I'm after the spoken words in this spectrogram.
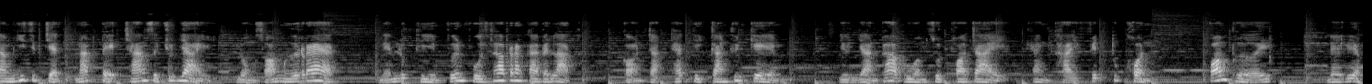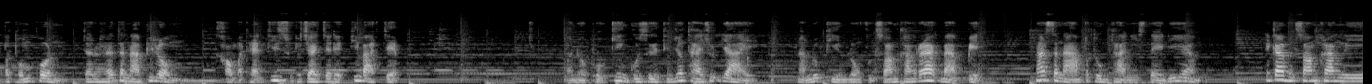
นำ 27 นักเตะช้างศึกชุดใหญ่ ลงซ้อมมือแรก เน้นลูกทีมฟื้นฟูสภาพร่างกายเป็นหลัก ก่อนจัดแท็กติกการขึ้นเกม ยืนยันภาพรวมสุดพอใจ แข่งไทยฟิตทุกคน พร้อมเผย ได้เรียกปฐมพล เจริญรัตนาพิลม เข้ามาแทนที่สุภชัยเจเด็ดที่บาดเจ็บ มโนโพกิ้งกุซือทีมชาติไทยชุดใหญ่นำลูกทีมลงฝึกซ้อมครั้งแรกแบบปิดณสนามปทุมธานีสเตเดียม ในการฝึกซ้อมครั้งนี้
